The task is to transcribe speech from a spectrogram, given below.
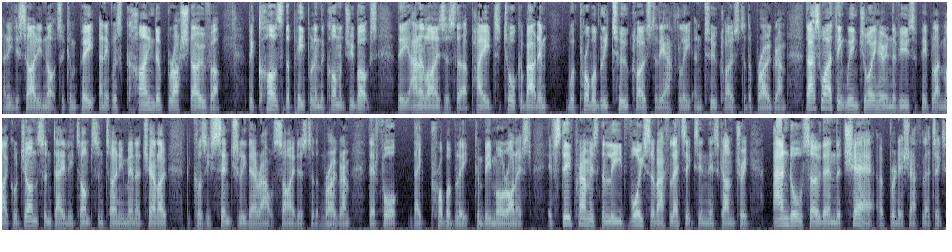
and he decided not to compete, and it was kind of brushed over because the people in the commentary box, the analysers that are paid to talk about him, were probably too close to the athlete and too close to the programme. That's why I think we enjoy hearing the views of people like Michael Johnson, Daley Thompson, Tony Minichiello, because essentially they're outsiders to the mm. programme. Therefore, they probably can be more honest. If Steve Cram is the lead voice of athletics in this country and also then the chair of British athletics,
